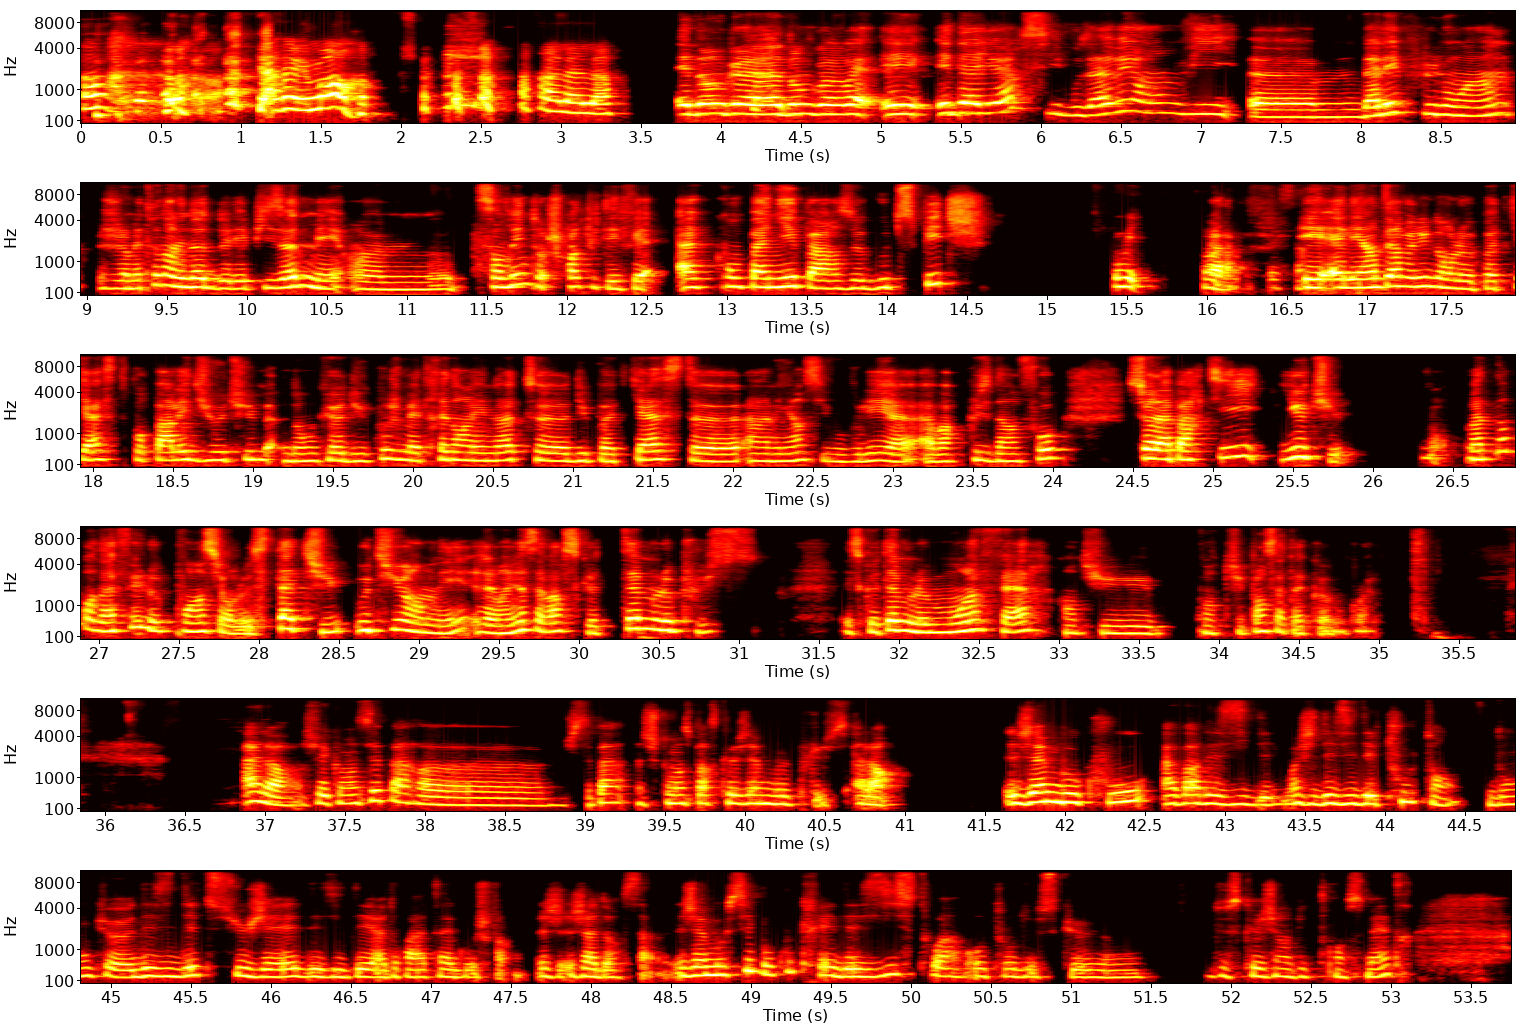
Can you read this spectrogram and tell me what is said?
Ah, carrément Ah là là et donc, donc ouais. Et, et d'ailleurs, si vous avez envie d'aller plus loin, je le mettrai dans les notes de l'épisode, mais Sandrine, toi, je crois que tu t'es fait accompagner par The Good Speech. Oui, voilà. Et elle est intervenue dans le podcast pour parler de YouTube. Donc, euh, du coup, je mettrai dans les notes euh, du podcast euh, un lien si vous voulez avoir plus d'infos sur la partie YouTube. Bon, maintenant qu'on a fait le point sur le statut, où tu en es, j'aimerais bien savoir ce que tu aimes le plus et ce que tu aimes le moins faire quand tu, quand tu penses à ta com. Quoi. Alors, je vais commencer par, je sais pas, je commence par ce que j'aime le plus. Alors, j'aime beaucoup avoir des idées. Moi, j'ai des idées tout le temps. Donc, euh, des idées de sujets, des idées à droite, à gauche. J'adore ça. J'aime aussi beaucoup créer des histoires autour de ce que, de ce que j'ai envie de transmettre,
